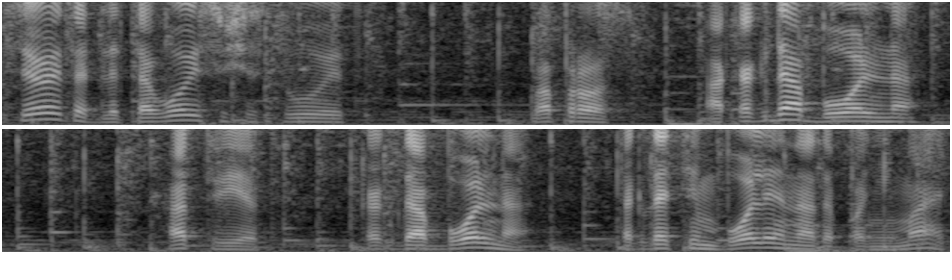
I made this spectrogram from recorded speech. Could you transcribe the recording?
Все это для того и существует. Вопрос. А когда больно? Ответ. Когда больно, тогда тем более надо понимать,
